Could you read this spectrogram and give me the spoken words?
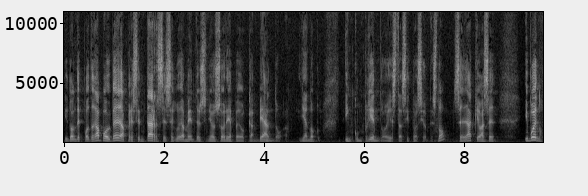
y donde podrá volver a presentarse seguramente el señor Soria, pero cambiando, ya no incumpliendo estas situaciones, ¿no? ¿Será que va a ser? Y bueno,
